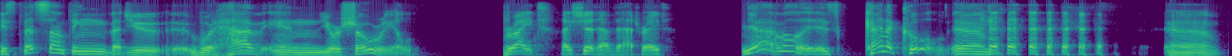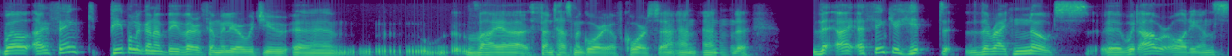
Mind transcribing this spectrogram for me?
Is that something that you uh, would have in your show reel? Right. I should have that, right? Yeah, well, it's kind of cool. Um, uh, well, I think people are going to be very familiar with you um, via Phantasmagoria, of course, and and uh, I, I, think you hit the right notes uh, with our audience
